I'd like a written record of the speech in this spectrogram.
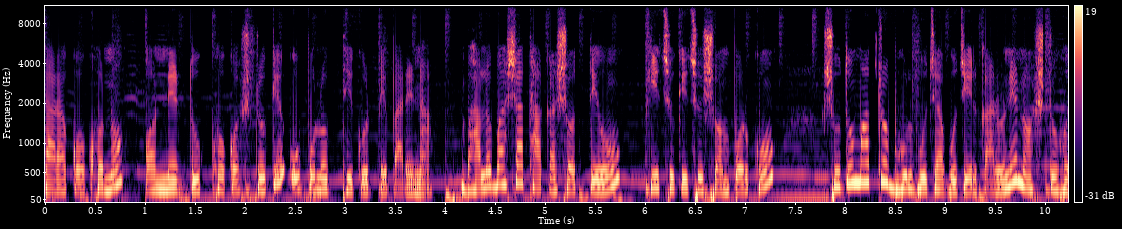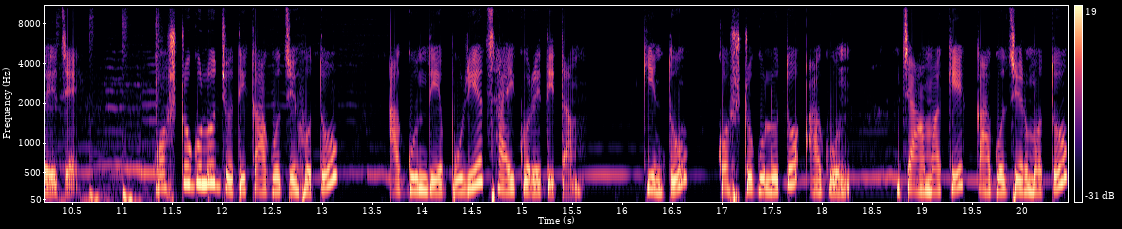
তারা কখনো অন্যের দুঃখ কষ্টকে উপলব্ধি করতে পারে না। ভালোবাসা থাকা সত্ত্বেও কিছু কিছু সম্পর্ক শুধুমাত্র ভুল বোঝাবুঝির কারণে নষ্ট হয়ে যায়। কষ্টগুলো যদি কাগজে হতো, আগুন দিয়ে পুড়িয়ে ছাই করে দিতাম। কিন্তু কষ্টগুলো তো আগুন, যা আমাকে কাগজের মতো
